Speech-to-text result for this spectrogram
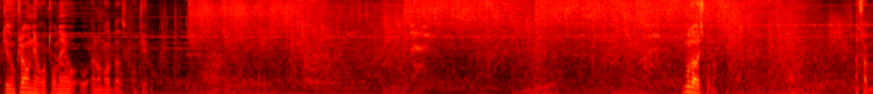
Ok, donc là on est retourné à l'endroit de base. Ok. Tout le monde a respawn. hein. Infâme.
